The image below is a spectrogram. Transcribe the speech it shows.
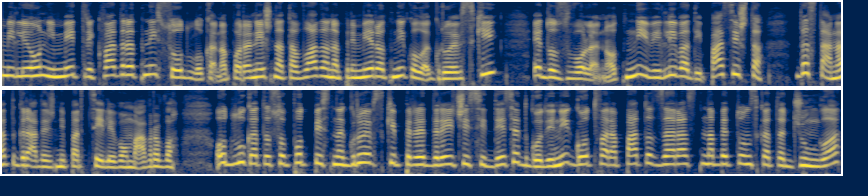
милиони метри квадратни со одлука на поранешната влада на премиерот Никола Груевски е дозволено од ниви, ливади, пасишта да станат градежни парцели во Маврово. Одлуката со подпис на Груевски пред речиси 10 години го отвара патот за раст на бетонската джунгла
